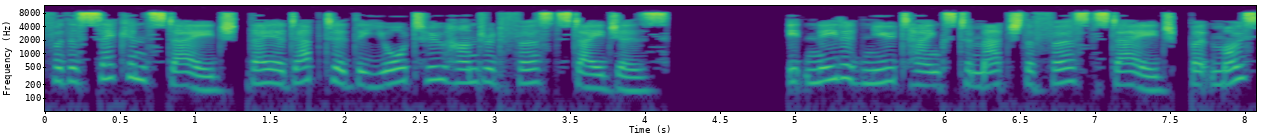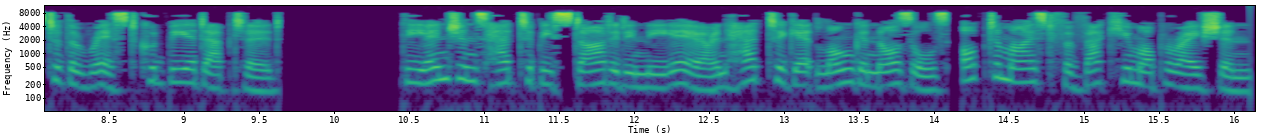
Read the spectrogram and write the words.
For the second stage, they adapted the YOR 200 first stages. It needed new tanks to match the first stage, but most of the rest could be adapted. The engines had to be started in the air and had to get longer nozzles, optimized for vacuum operation.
